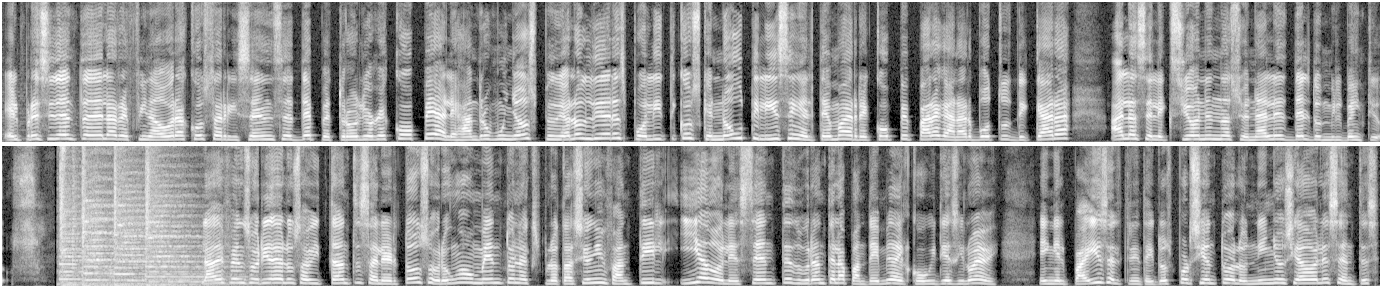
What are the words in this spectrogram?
El presidente de la refinadora costarricense de petróleo Recope, Alejandro Muñoz, pidió a los líderes políticos que no utilicen el tema de Recope para ganar votos de cara a las elecciones nacionales del 2022. La Defensoría de los Habitantes alertó sobre un aumento en la explotación infantil y adolescente durante la pandemia del COVID-19. En el país, el 32% de los niños y adolescentes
